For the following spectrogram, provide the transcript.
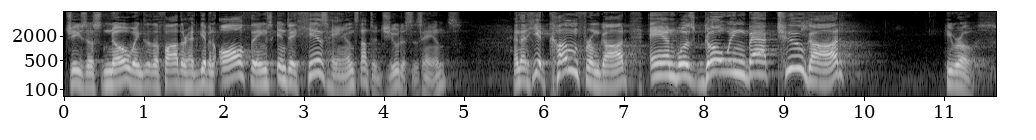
Jesus, knowing that the Father had given all things into his hands, not to Judas's hands, and that he had come from God and was going back to God, he rose.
